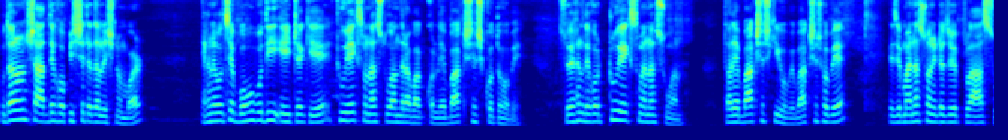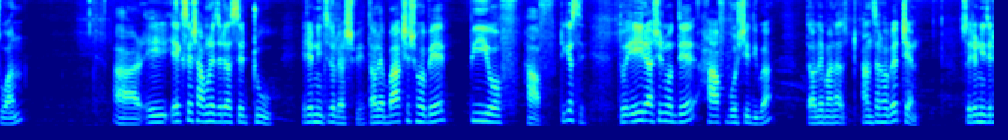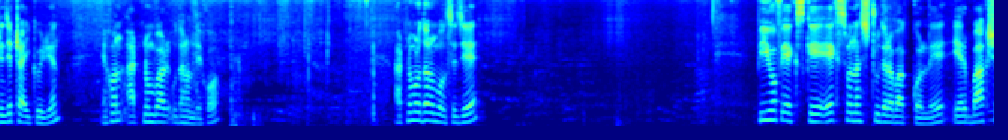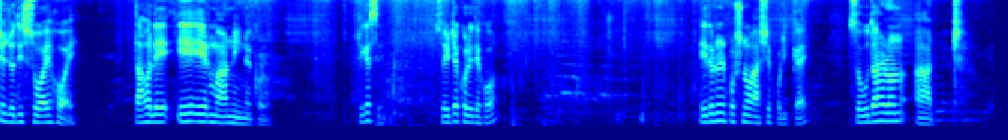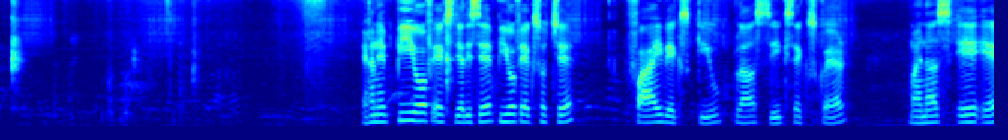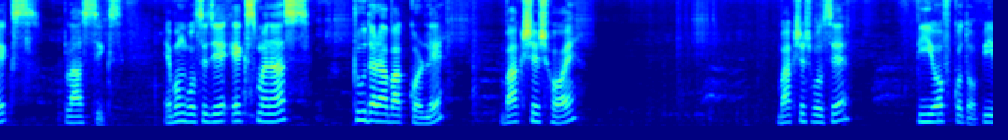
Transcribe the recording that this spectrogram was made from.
উদাহরণ সাত দেখো পৃষ্ঠে তেতাল্লিশ নম্বর। এখানে বলছে বহুপদী এইটাকে টু এক্স মাইনাস ওয়ান দ্বারা ভাগ করলে ভাগ শেষ কত হবে? সো এখানে দেখো টু এক্স মাইনাস ওয়ান তাহলে ভাগ শেষ কী হবে? ভাগ শেষ হবে এই যে মাইনাস ওয়ান এটা যাবে প্লাস ওয়ান আর এই এক্সের সামনে যেটা আছে টু এটা নিচে চলে আসবে। তাহলে ভাগ শেষ হবে পি অফ হাফ ঠিক আছে? তো এই রাশির মধ্যে হাফ বসিয়ে দিবা। তাহলে মানে আনসার হবে টেন সো এটা নিজে নিজে ট্রাই করিলেন এখন আট নম্বর উদাহরণ দেখো। আট নম্বর উদাহরণ বলছে যে পি অফ এক্সকে এক্স মাইনাস টু দ্বারা ভাগ করলে এর বাক্সে যদি ছয় হয়, তাহলে এ এর মান নির্ণয় করো। ঠিক আছে? সো এটা করে দেখো। এই ধরনের প্রশ্ন আসে পরীক্ষায়। সো উদাহরণ আট। এখানে পি অফ এক্স দিয়ে দিছে। পি অফ এক্স হচ্ছে five X cube plus six X square minus A X plus six এবং বলছে যে এক্স মাইনাস টু দ্বারা ভাগ করলে ভাগ শেষ হয়। ভাগ শেষ বলছে পি অফ কত? পি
